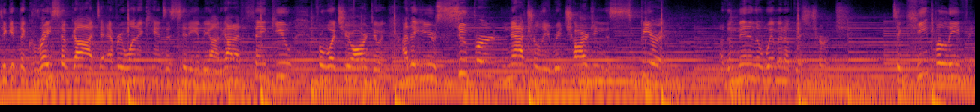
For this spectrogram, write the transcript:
to get the grace of God to everyone in Kansas City and beyond. God, I thank you for what you are doing. I think you're supernaturally recharging the spirit of the men and the women of this church to keep believing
